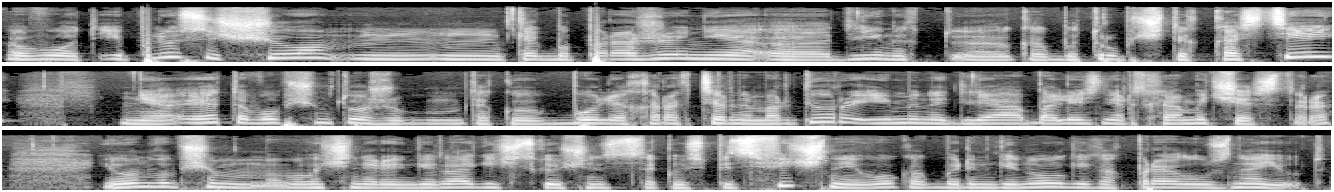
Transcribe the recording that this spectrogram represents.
Вот. И плюс еще как бы поражение э, длинных как бы трубчатых костей. Это, в общем, тоже такой более характерный маркер именно для болезни Артхайма Честера. И он, в общем, обычно рентгенологически очень такой специфичный, его как бы рентгенологи, как правило, узнают.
